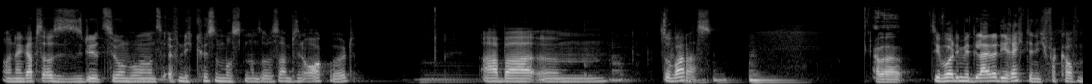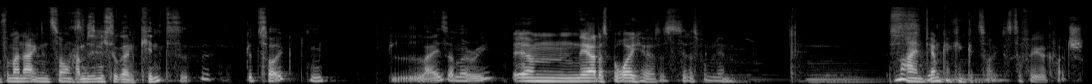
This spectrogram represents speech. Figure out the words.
Und dann gab es auch diese Situation, wo wir uns öffentlich küssen mussten und so. Das war ein bisschen awkward. Aber ähm, so war das. aber Sie wollte mir leider die Rechte nicht verkaufen für meine eigenen Songs. haben Sie nicht sogar ein Kind gezeugt mit Liza Marie? Ähm, ja, das bereue ich ja. Das ist ja das Problem. Nein, wir haben kein Kind gezeugt. Das ist doch völliger Quatsch.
